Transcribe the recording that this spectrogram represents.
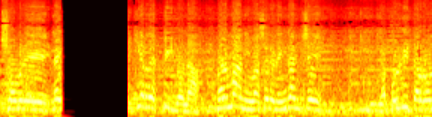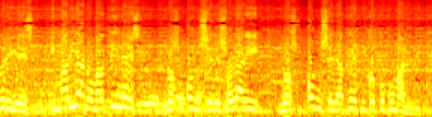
Sobre la izquierda Espínola. Fermani va a ser el enganche. La Pulguita Rodríguez y Mariano Martínez, los 11 de Solari, los 11 de Atlético Tucumán.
